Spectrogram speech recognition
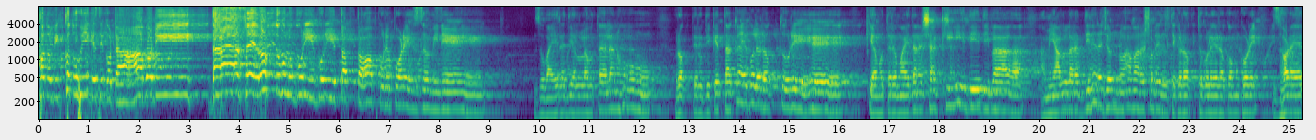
ক্ষত বিক্ষত হয়ে গেছে গোটা বডি দাঁড়ায় আছে, রক্তগুলো গড়িয়ে গড়িয়ে টপ টপ করে পড়ে জমিনে। জুবাইর রাদি আল্লাহ রক্তের দিকে তাকায় বলে, রক্ত রে, কিয়ামতের ময়দানে সাক্ষী দিয়ে দিবা। আমি আল্লাহর দিনের জন্য আমার শরীর থেকে রক্তগুলো এরকম করে ঝড়াইয়া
